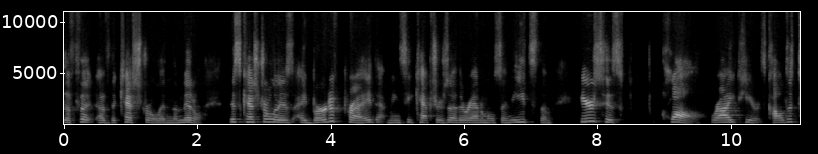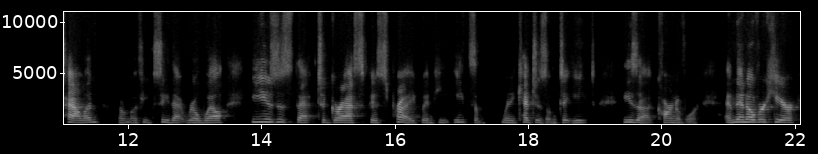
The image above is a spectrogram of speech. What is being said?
the foot of the kestrel in the middle. This kestrel is a bird of prey. That means he captures other animals and eats them. Here's his claw right here. It's called a talon. I don't know if you can see that real well. He uses that to grasp his prey when he eats them, when he catches them to eat. He's a carnivore. And then over here,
